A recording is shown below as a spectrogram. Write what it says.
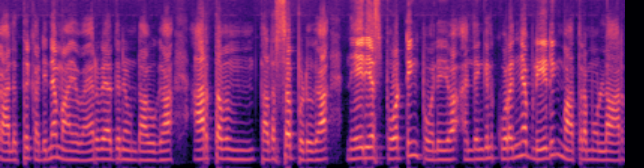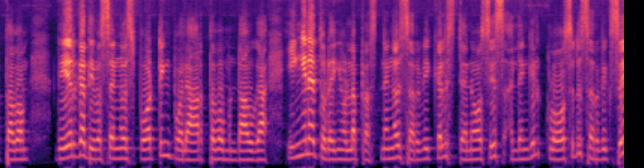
കാലത്ത് കഠിനമായ വയർവേദന ഉണ്ടാവുക ആർത്തവം തടസ്സപ്പെടുക നേരിയ സ്പോട്ടിംഗ് പോലെയോ അല്ലെങ്കിൽ കുറഞ്ഞ ബ്ലീഡിംഗ് മാത്രമുള്ള ആർത്തവം ദീർഘ ദിവസങ്ങൾ സ്പോട്ടിംഗ് പോലെ ആർത്തവം ഉണ്ടാവുക ഇങ്ങനെ തുടങ്ങിയുള്ള പ്രശ്നങ്ങൾ സെർവിക്കൽ സ്റ്റെനോസിസ് അല്ലെങ്കിൽ ക്ലോസ്ഡ് സെർവിക്സ്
